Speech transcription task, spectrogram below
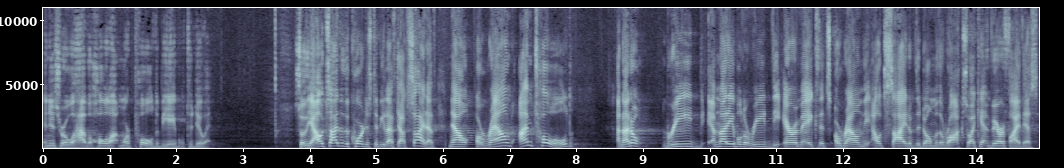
and Israel will have a whole lot more pull to be able to do it. So the outside of the court is to be left outside of. Now, around, I'm told, and I don't read, I'm not able to read the Aramaic that's around the outside of the Dome of the Rock, so I can't verify this.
